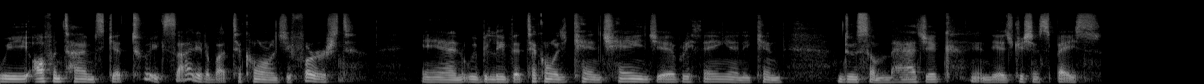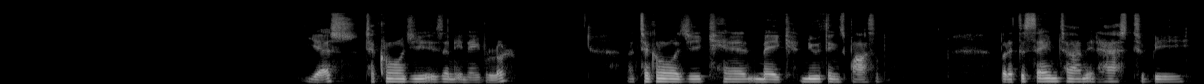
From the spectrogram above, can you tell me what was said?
we oftentimes get too excited about technology first and we believe that technology can change everything and it can do some magic in the education space. Yes, technology is an enabler. Uh, technology can make new things possible. But at the same time, it has to be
